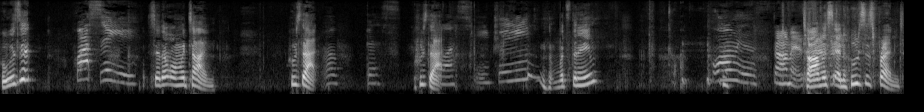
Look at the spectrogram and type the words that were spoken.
Who is it? pussy, Say that one more time. Who's that? Oh, this Who's that? pussy train, What's the name? Thomas, Thomas. Thomas and who's his friend?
